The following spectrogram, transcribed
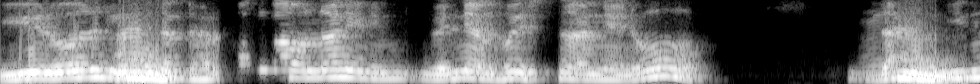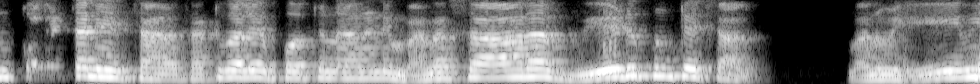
ఈ రోజు నేను ఇంత ధర్మంగా ఉన్నా నేను ఇవన్నీ అనుభవిస్తున్నాను నేను. ద- ఉమ్. ఇంత గట్ట నేను తట్టుకోలేకపోతున్నానని మనసారా వేడుకుంటే చాలు. మనం ఏమీ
